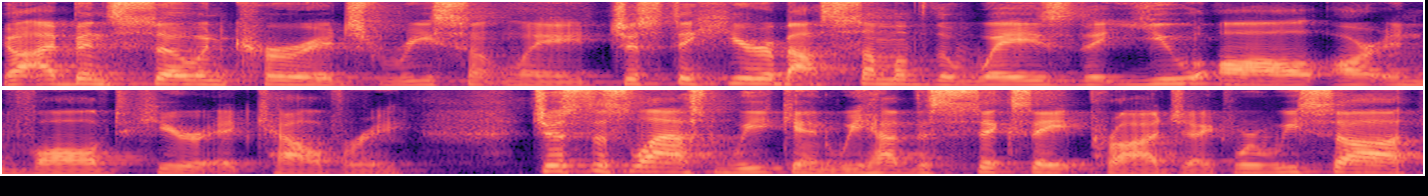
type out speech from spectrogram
You know, I've been so encouraged recently just to hear about some of the ways that you all are involved here at Calvary. Just this last weekend, we had the 6 8 project where we saw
